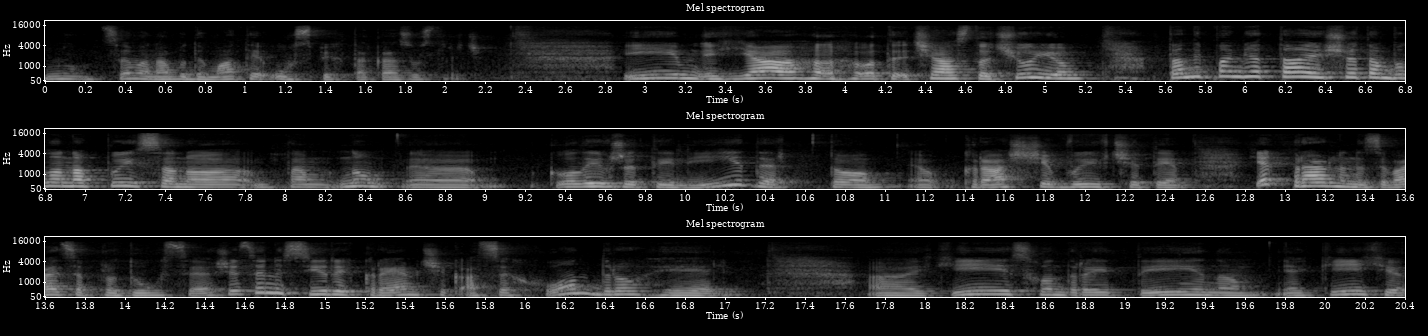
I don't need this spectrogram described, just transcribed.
ну, це вона буде мати успіх, така зустріч. І я от часто чую, та не пам'ятаю, що там було написано. Там, ну, коли вже ти лідер, то е, краще вивчити, як правильно називається продукція, що це не сірий кремчик, а це хондрогель. е, Який з хондроїтином, який,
